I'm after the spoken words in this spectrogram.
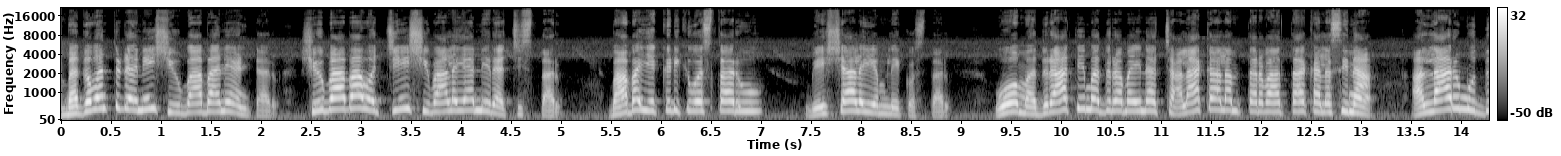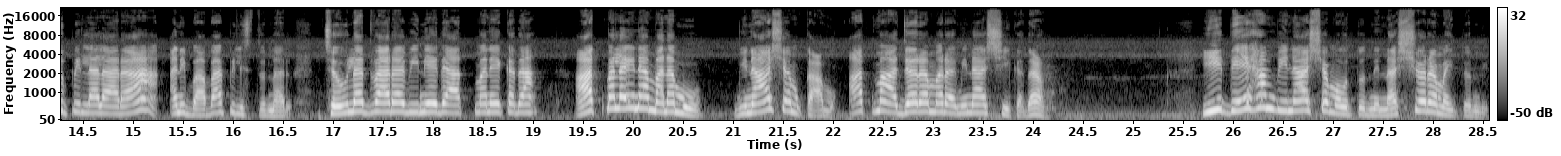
భగవంతుడని శివబాబానే అంటారు. శివబాబా వచ్చి శివాలయాన్ని రచిస్తారు. బాబా ఎక్కడికి వస్తారు? వేశ్యాలయంలోకి వస్తారు. ఓ మధురాతి మధురమైన చాలా కాలం తర్వాత కలిసిన అల్లారు ముద్దు పిల్లలారా అని బాబా పిలుస్తున్నారు. చెవుల ద్వారా వినేది ఆత్మనే కదా. ఆత్మలైన మనము వినాశం కాము. ఆత్మ అజరమర వినాశి కదా. ఈ దేహం వినాశం అవుతుంది నశ్వరమవుతుంది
